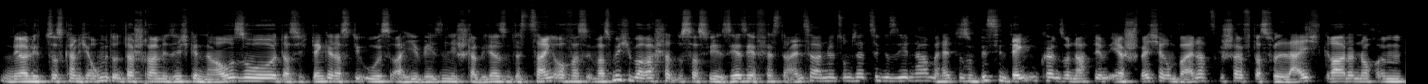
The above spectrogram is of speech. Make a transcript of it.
Ja, das kann ich auch mit unterschreiben, sehe ich genauso, dass ich denke, dass die USA hier wesentlich stabiler sind. Das zeigen auch, was was mich überrascht hat, ist, dass wir sehr, sehr feste Einzelhandelsumsätze gesehen haben. Man hätte so ein bisschen denken können, so nach dem eher schwächeren Weihnachtsgeschäft, dass vielleicht gerade noch im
